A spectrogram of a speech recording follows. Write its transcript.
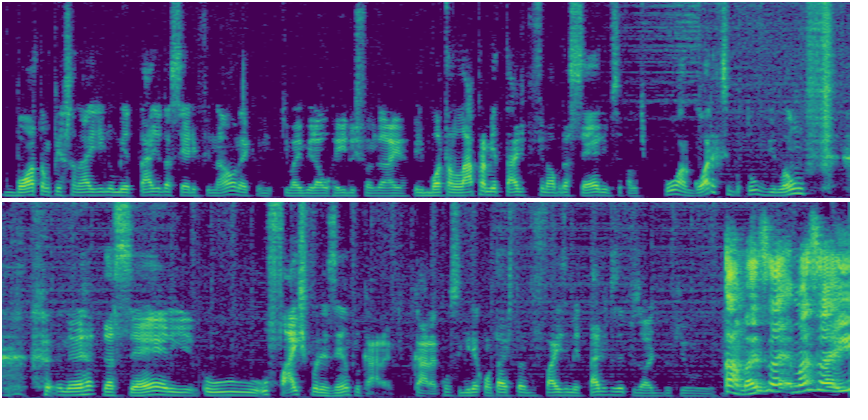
bota um personagem no metade da série final, né? Que, que vai virar o rei dos Fangaia. Ele bota lá pra metade pro final da série, você fala, tipo, pô, agora que você botou o vilão, né, da série. O, o Faz, por exemplo, cara, cara, conseguiria contar a história do Faz em metade dos episódios do que o. Ah, mas, mas aí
